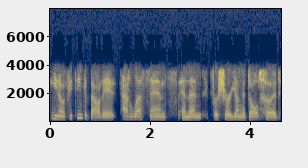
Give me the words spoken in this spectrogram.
you know, if you think about it, adolescence and then for sure young adulthood,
